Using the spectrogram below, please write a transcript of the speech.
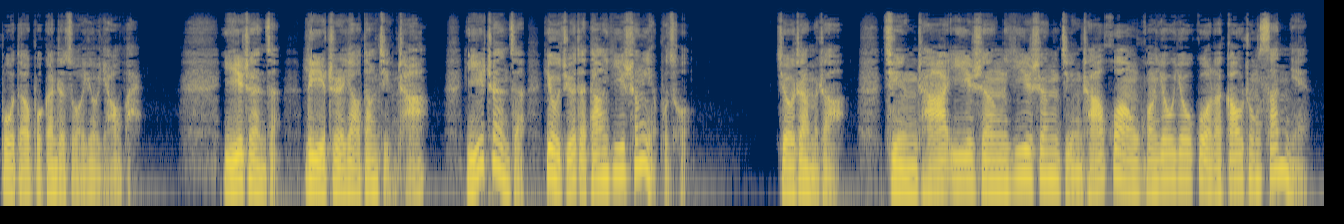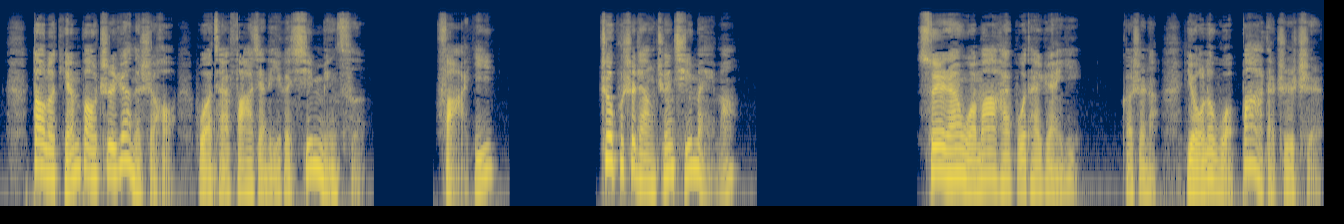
不得不跟着左右摇摆。一阵子立志要当警察，一阵子又觉得当医生也不错。就这么着，警察、医生、医生、警察，晃晃悠悠过了高中三年。到了填报志愿的时候，我才发现了一个新名词：法医。这不是两全其美吗？虽然我妈还不太愿意，可是呢，有了我爸的支持，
